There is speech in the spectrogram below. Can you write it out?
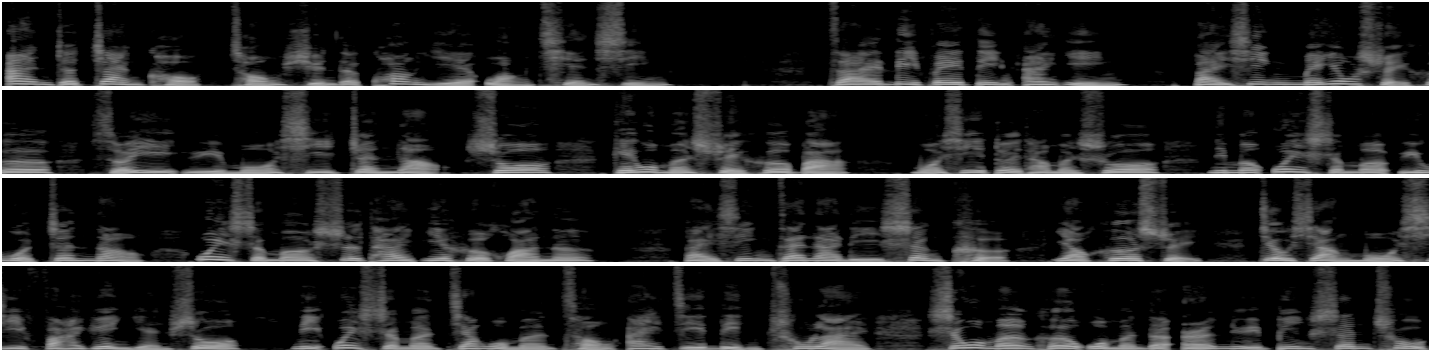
按着站口从寻的旷野往前行，在利非定安营。百姓没有水喝，所以与摩西争闹，说：“给我们水喝吧。”摩西对他们说：“你们为什么与我争闹？为什么试探耶和华呢？”百姓在那里甚渴，要喝水，就向摩西发怨言说：“你为什么将我们从埃及领出来，使我们和我们的儿女并牲畜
